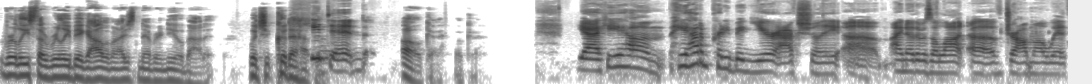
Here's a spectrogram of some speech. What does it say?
released a really big album and I just never knew about it, which it could have. He did. Oh, okay, okay. Yeah, he um he had a pretty big year actually. Um, I know there was a lot of drama with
